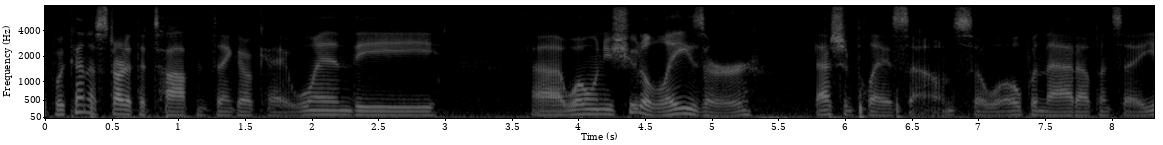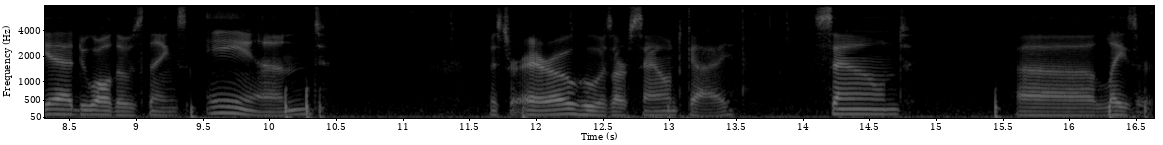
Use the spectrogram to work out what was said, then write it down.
if we kind of start at the top and think, okay, when the, uh, well, when you shoot a laser, that should play a sound. So we'll open that up and say, yeah, do all those things. And Mr. Arrow, who is our sound guy, sound, uh, laser,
